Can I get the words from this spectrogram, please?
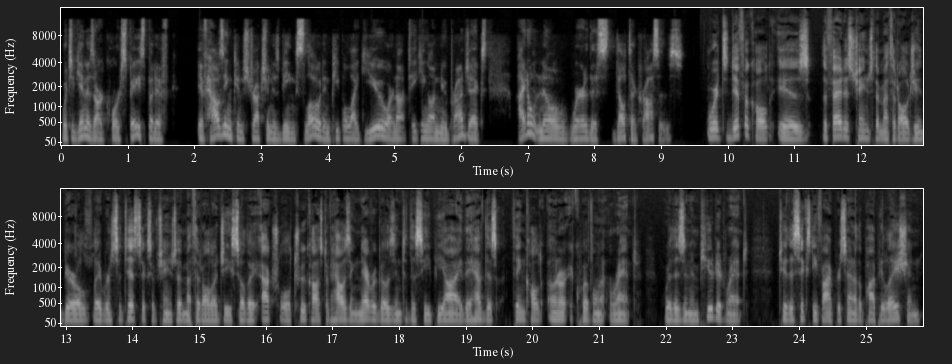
which again is our core space. But if if housing construction is being slowed and people like you are not taking on new projects, I don't know where this delta crosses. Where it's difficult is the Fed has changed their methodology, the Bureau of Labor and Statistics have changed their methodology, so the actual true cost of housing never goes into the CPI. They have this thing called owner equivalent rent, where there's an imputed rent to the 65% of the population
